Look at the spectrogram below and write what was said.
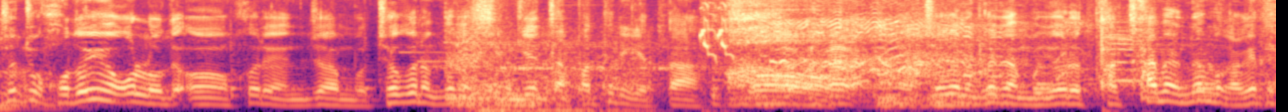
저쪽 호동이가 올라오대 어 그래 이제 뭐 저거는 그냥 쉽게 짜파뜨리겠다. 어, 어, 저거는 그냥 뭐 요래 탁 차면 넘어가겠다.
